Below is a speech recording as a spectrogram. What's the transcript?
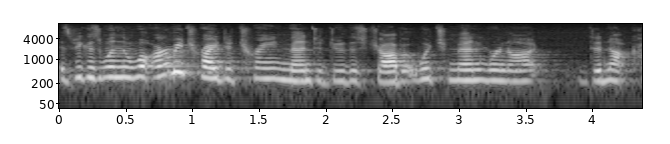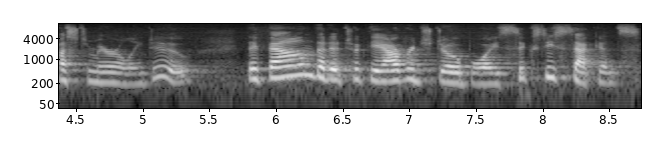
is because when the army tried to train men to do this job, at which men were not, did not customarily do, they found that it took the average doughboy 60 seconds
